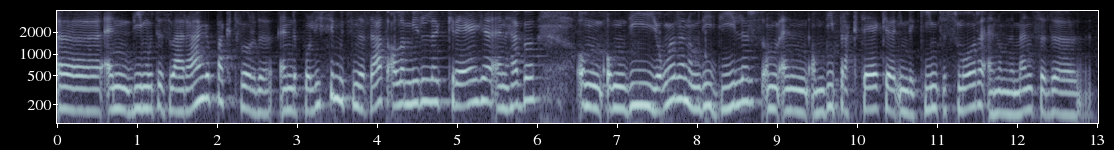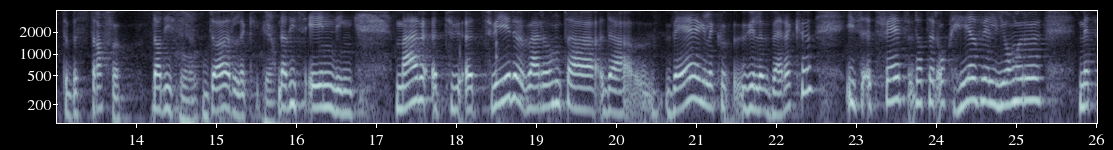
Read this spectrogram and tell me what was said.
Uh, en die moeten zwaar aangepakt worden. En de politie moet inderdaad alle middelen krijgen en hebben om, om die jongeren, om die dealers, om, en, om die praktijken in de kiem te smoren en om de mensen de, te bestraffen. Dat is duidelijk. Dat is één ding. Maar het, het tweede waarom dat, dat, wij eigenlijk willen werken, is het feit dat er ook heel veel jongeren met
